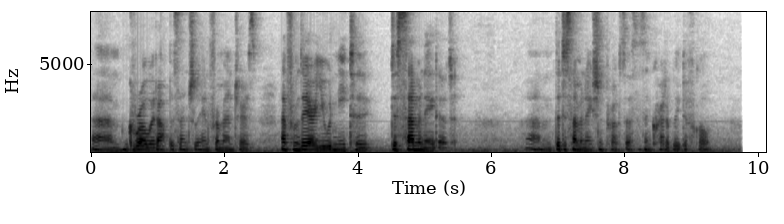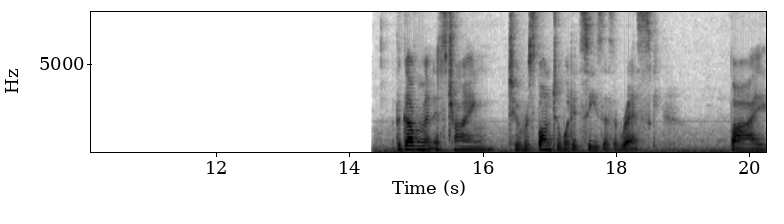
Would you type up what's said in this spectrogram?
um, grow it up essentially in fermenters, and from there you would need to disseminate it um, the dissemination process is incredibly difficult. The government is trying to respond to what it sees as a risk by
